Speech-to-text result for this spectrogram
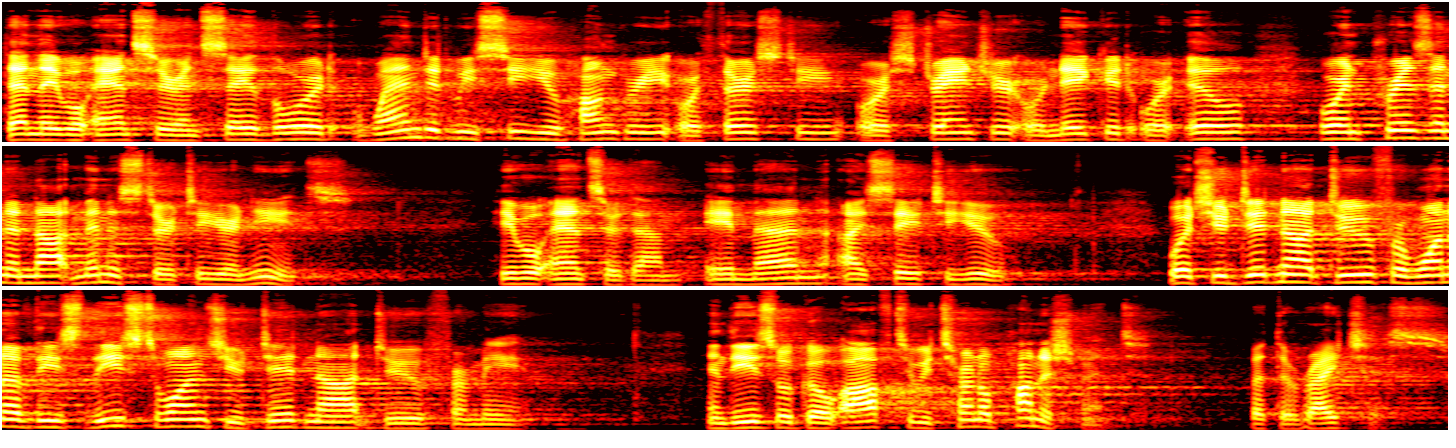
Then they will answer and say, Lord, when did we see you hungry, or thirsty, or a stranger, or naked, or ill, or in prison, and not minister to your needs? He will answer them, Amen, I say to you. What you did not do for one of these least ones, you did not do for me. And these will go off to eternal punishment, but the righteous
